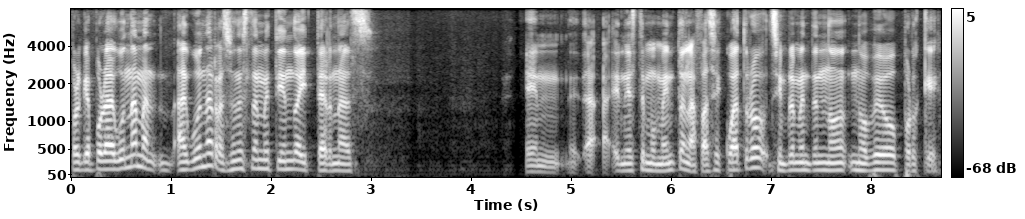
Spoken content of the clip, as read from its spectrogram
Porque por alguna, alguna razón están metiendo a Eternals en, en este momento, en la fase 4, simplemente no, no veo por qué.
